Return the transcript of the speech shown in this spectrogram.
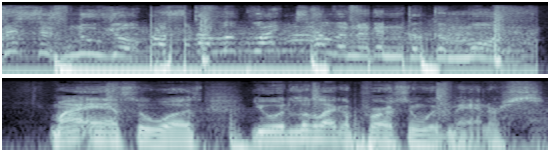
This is New York. I look like telling a nigga good morning. My answer was you would look like a person with manners.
